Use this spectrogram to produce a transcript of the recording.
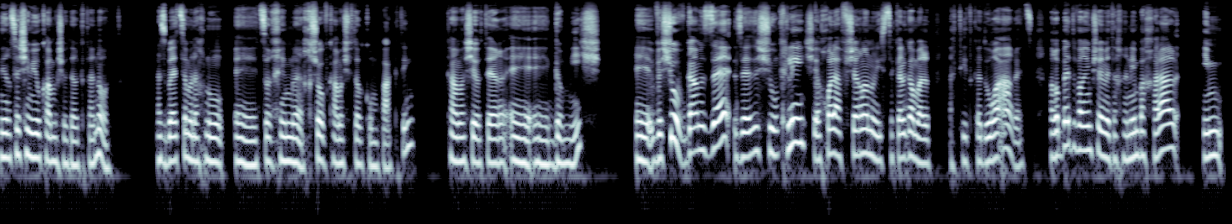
נרצה שהן יהיו כמה שיותר קטנות. אז בעצם אנחנו אה, צריכים לחשוב כמה שיותר קומפקטי, כמה שיותר אה, אה, גמיש. אה, ושוב, גם זה, זה איזשהו כלי שיכול לאפשר לנו להסתכל גם על עתיד כדור הארץ. הרבה דברים שהם מתכננים בחלל, אם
